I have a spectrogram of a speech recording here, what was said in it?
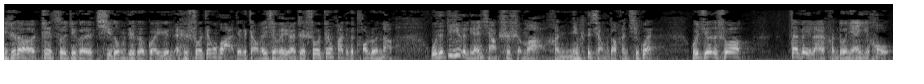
你知道这次这个启动这个关于 说真话这个张维新委员这说真话这个讨论呢，我的第一个联想是什么啊？很你们想不到，很奇怪。我就觉得说，在未来很多年以后，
